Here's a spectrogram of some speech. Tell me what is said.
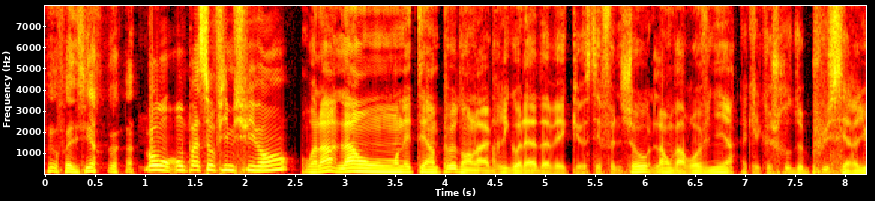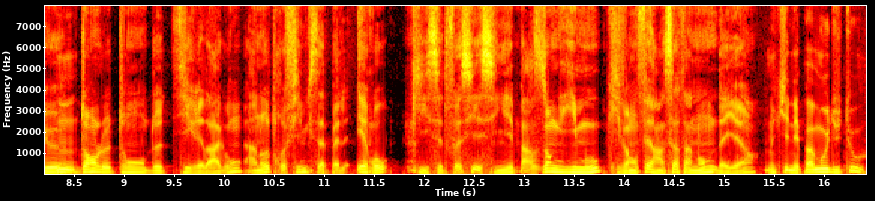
on va dire. Bon, on passe au film suivant. Voilà, là on était un peu dans la rigolade avec euh, Stephen Shaw. Là on va revenir à quelque chose de plus sérieux Mm. dans le ton de Tigre et Dragon. Un autre film qui s'appelle Héros, qui cette fois-ci est signé par Zhang Yimou, qui va en faire un certain nombre d'ailleurs, Mais qui n'est pas mou du tout.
